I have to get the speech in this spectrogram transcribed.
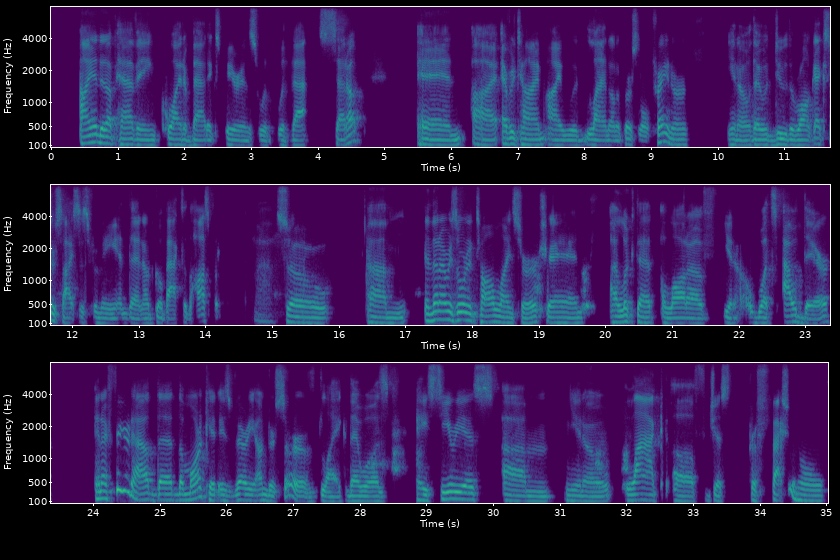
I ended up having quite a bad experience with, with that setup. And uh, every time I would land on a personal trainer, you know, they would do the wrong exercises for me, and then I'd go back to the hospital. Wow. So, um, and then I resorted to online search and I looked at a lot of, you know, what's out there. And I figured out that the market is very underserved. Like there was a serious, um, you know, lack of just professional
